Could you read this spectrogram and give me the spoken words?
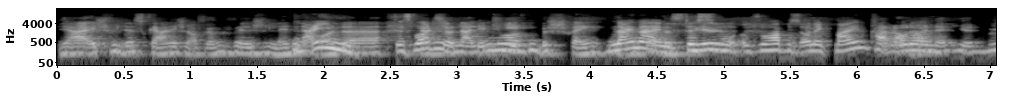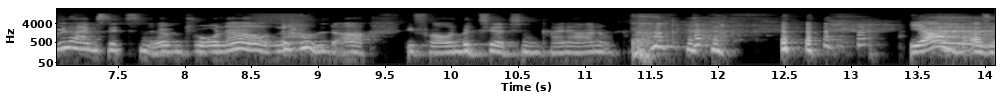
Ja, ich will das gar nicht auf irgendwelche Länder Nein, oder das Nationalitäten nur- beschränken. nein, nein, Gottes das, Willen. so, so habe ich es auch nicht gemeint. Kann auch Oder, einer hier in Mülheim sitzen irgendwo, ne? Und, und da die Frauen bezirzen, keine Ahnung. Ja, also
